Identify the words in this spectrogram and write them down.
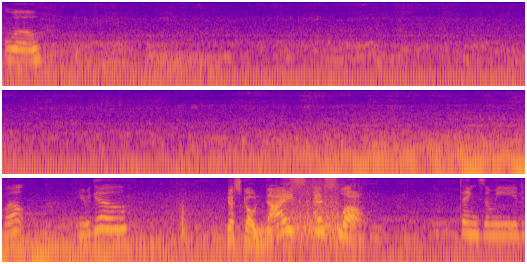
Whoa. Well, here we go. Just go nice and slow. Thanks, Omid.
